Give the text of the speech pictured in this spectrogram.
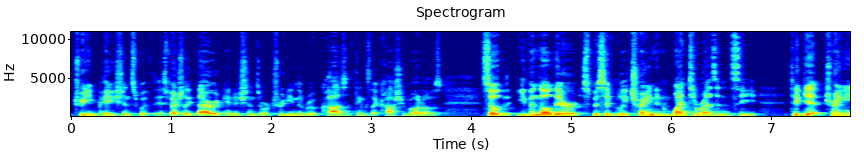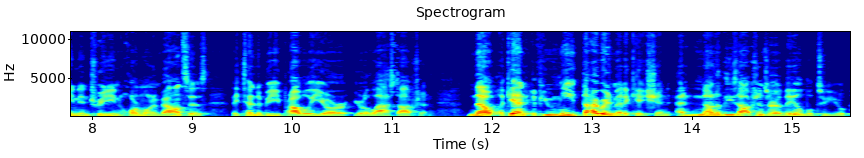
treating patients with especially thyroid conditions or treating the root cause of things like Hashimoto's. So even though they're specifically trained and went to residency, to get training in treating hormone imbalances, they tend to be probably your, your last option. Now, again, if you need thyroid medication and none of these options are available to you,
